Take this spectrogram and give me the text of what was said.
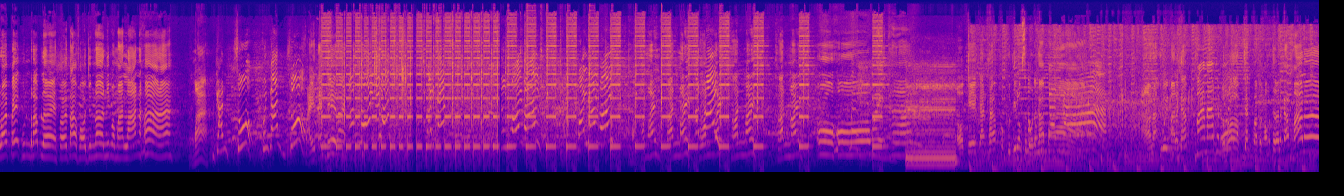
100 เป๊ะคุณรับเลย Toyota Fortuner นี่ประมาณล้านห้านะ มา กันสู้ คุณกันสู้ ใส่เต็มที่เลย ทันไหมทันไหมทันไหมโอ้โห ไม่ทัน โอเคกันครับ ขอบคุณที่ร่วมสนุกนะครับขอณกันค่ะเอาละอุ้ยมาแล้วครับ มามาคุณอุ้รยอบแจ็คพอตเป็นของเธอแล้วครับ มาเลย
